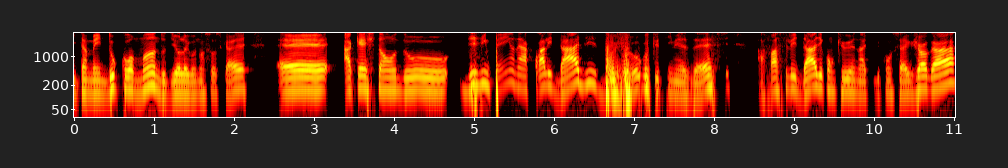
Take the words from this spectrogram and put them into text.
e também do comando de Ole Gunnar Solskjaer, é a questão do desempenho, né, a qualidade do jogo que o time exerce, a facilidade com que o United consegue jogar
